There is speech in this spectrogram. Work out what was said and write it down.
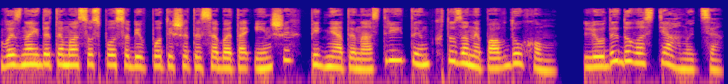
Ви знайдете масу способів потішити себе та інших, підняти настрій тим, хто занепав духом. Люди до вас тягнуться.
